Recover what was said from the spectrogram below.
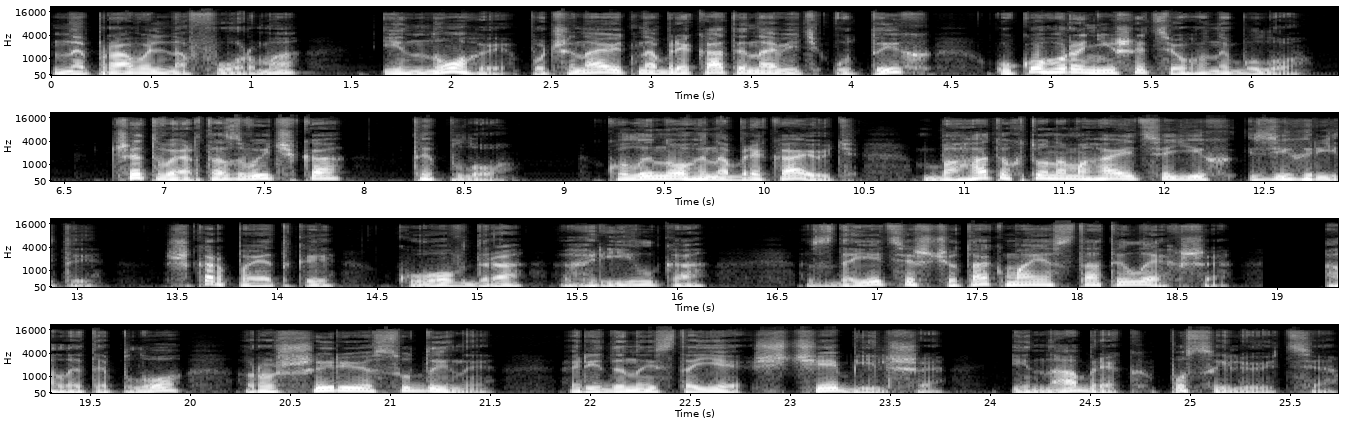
неправильна форма, і ноги починають набрякати навіть у тих, у кого раніше цього не було. Четверта звичка тепло. Коли ноги набрякають, багато хто намагається їх зігріти шкарпетки, ковдра, грілка. Здається, що так має стати легше, але тепло розширює судини, рідини стає ще більше, і набряк посилюється.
